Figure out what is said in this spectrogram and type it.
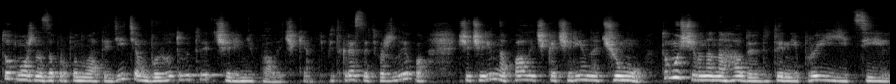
Тут можна запропонувати дітям виготовити чарівні палички. Підкреслить важливо, що чарівна паличка чарівна чому? Тому що вона нагадує дитині про її ціль,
